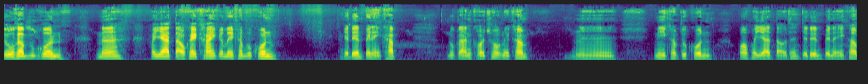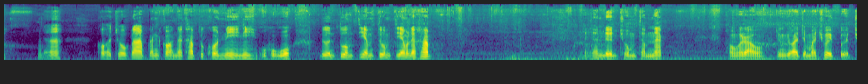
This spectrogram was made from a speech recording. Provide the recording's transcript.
ดูครับทุกคนนะ พญาเต่าคล้าย ๆ กันเลยครับทุกคนจะเดินไปไหนครับ ลูกหลานขอโชคหน่อยครับนี่ครับทุกคนพ่อพญาเต่าท่านจะเดินไปไหนครับนะขอโชคลาภกันก่อนนะครับ ทุกคนนี่นี่โอ้โหเดินต้วมเตี้ยมต้วมเตี้ยมแล้วครับท่านเดินชมสำนักของเราถึงว่าจะมาช่วยเปิดโช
